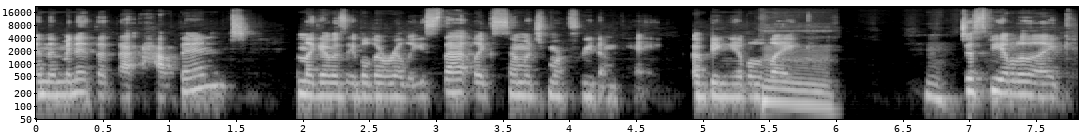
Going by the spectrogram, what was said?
And the minute that that happened, and like I was able to release that, like so much more freedom came of being able to like Hmm. just be able to like,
